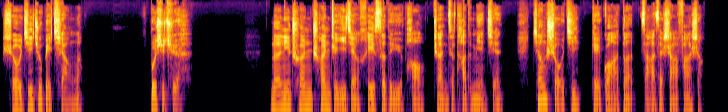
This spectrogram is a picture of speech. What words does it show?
手机就被抢了。不许去！南离川穿着一件黑色的浴袍站在他的面前，将手机给挂断，砸在沙发上，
